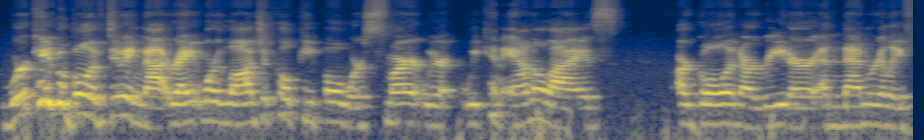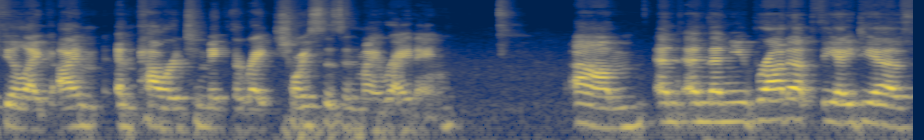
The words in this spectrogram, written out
we're capable of doing that, right? We're logical people, we're smart, we're, we can analyze our goal and our reader and then really feel like i'm empowered to make the right choices in my writing. Um, and and then you brought up the idea of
